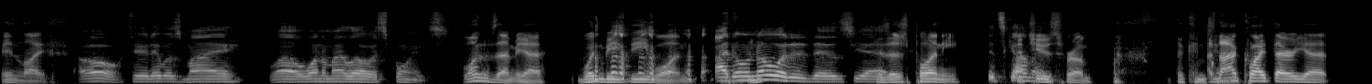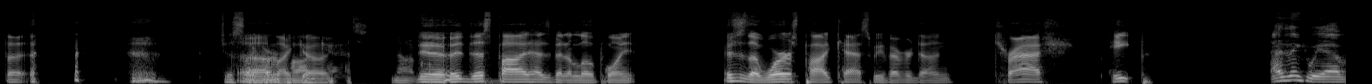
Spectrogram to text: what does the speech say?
in life. Oh, dude, it was my well, one of my lowest points. One of them, yeah. Wouldn't be the one. I don't know what it is yeah, Because yet. there's plenty It's to choose from. The I'm content. not quite there yet, but just like Oh our my God. podcast. Not quite. dude, this pod has been a low point. This is the worst podcast we've ever done. Trash heap. I think we have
